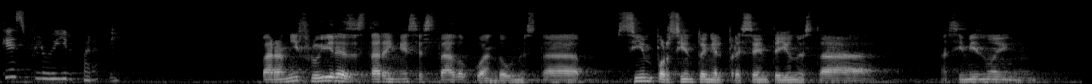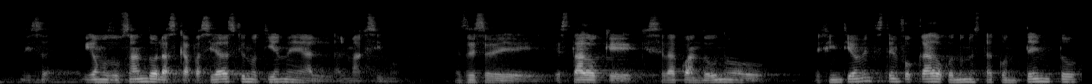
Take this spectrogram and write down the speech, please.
¿Qué es fluir para ti? Para mí fluir es estar en ese estado cuando uno está 100% en el presente y uno está asimismo en, digamos, usando las capacidades que uno tiene al, máximo. Es ese estado que, se da cuando uno definitivamente está enfocado, cuando uno está contento,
